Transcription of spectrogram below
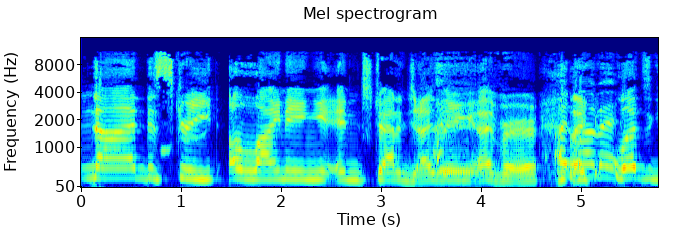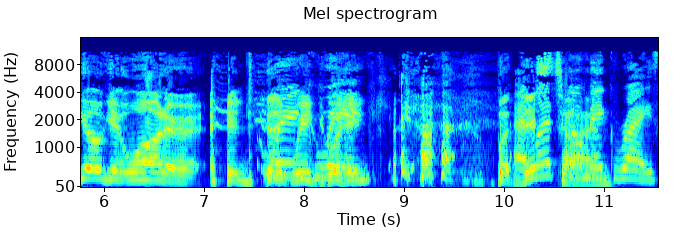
non-discreet aligning and strategizing ever. I like, love it. let's go get water. And like, Wink, wink, wink. wink. But and this let's time, go make rice.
